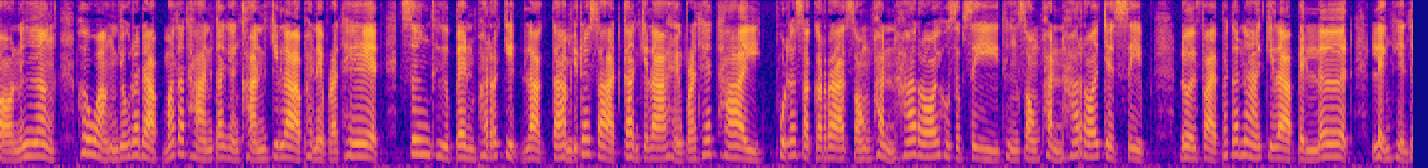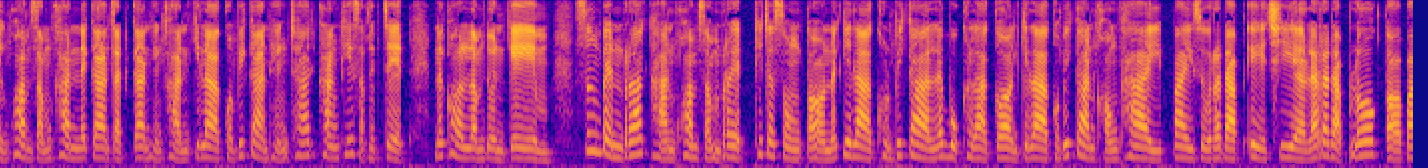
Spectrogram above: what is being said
ต่อเนื่อง เพื่อหวังยกระดับมาตรฐานการแข่งขันกีฬาภายในประเทศ ซึ่งถือเป็นภารกิจหลักตามยุทธศาสตร์การกีฬาแห่งประเทศไทย พุทธศักราช 2564 ถึง 2570 โดยฝ่ายพัฒนากีฬาเป็นเลิศเล็งเห็นถึงความสำคัญในการจัดการแข่งขันกีฬาคนพิการแห่งชาติครั้งที่ 37 นครลำดวนเกม ซึ่งเป็นรากฐานความสำเร็จที่จะส่งต่อนักกีฬาคนพิการและบุคลากรกีฬาคนพิการของไทยไปสู่ระดับเอเชียและระดับโลกต่อไป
